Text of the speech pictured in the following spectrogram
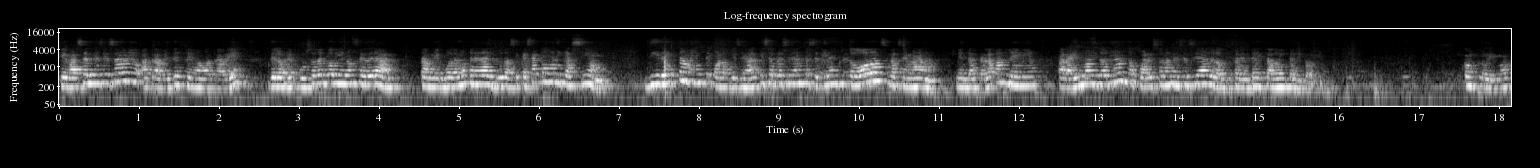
que va a ser necesario a través de FEMA o a través de los recursos del gobierno federal, también podemos tener ayuda. Así que esa comunicación directamente con la oficina del vicepresidente se tienen todas las semanas, mientras esté la pandemia, para ir monitoreando cuáles son las necesidades de los diferentes estados y territorios concluimos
